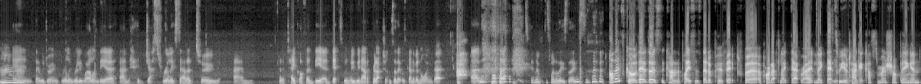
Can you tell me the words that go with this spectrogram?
Mm. and they were doing really, really well in there. Um, had just really started to um, kind of take off in there, and that's when we went out of production. So that was kind of annoying, but um, it's kind of just one of these things. Oh, that's cool. They're, those are the kind of the places that are perfect for a product like that, right? Like that's where your target customer is shopping, and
